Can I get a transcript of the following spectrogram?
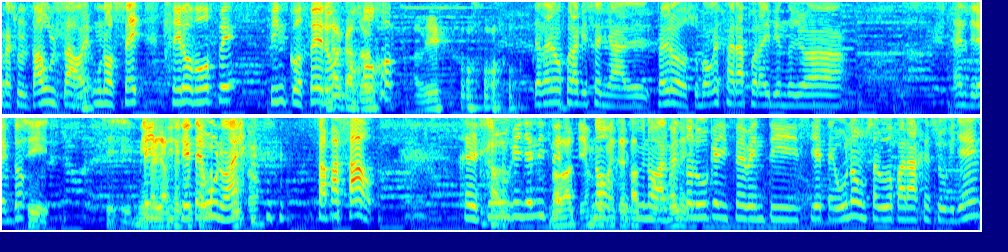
Resultado ultado, ¿eh? 1-6. 0-12. 5-0. Ojo, ojo. Ya tenemos por aquí señal. Pedro, supongo que estarás por ahí viendo yo a... el directo. Sí. 27-1, ¿eh? se ha pasado. Jesús Guillén dice. No, no, Alberto Luque dice 27-1. Un saludo para Jesús Guillén.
